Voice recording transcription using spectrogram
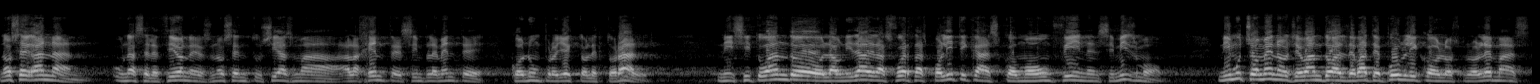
no se ganan unas elecciones, no se entusiasma a la gente simplemente con un proyecto electoral ni situando la unidad de las fuerzas políticas como un fin en sí mismo, ni mucho menos llevando al debate público los problemas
